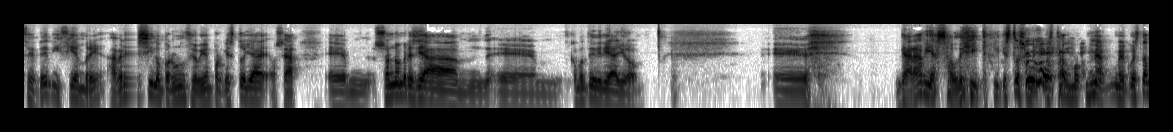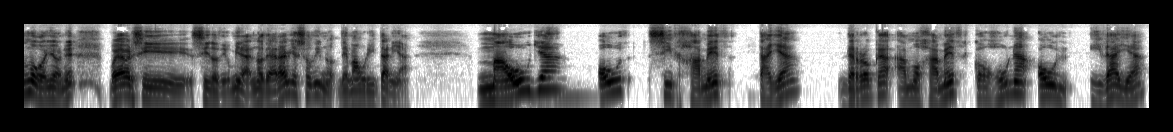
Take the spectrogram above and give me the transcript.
de diciembre, a ver si lo pronuncio bien, porque esto ya, o sea, em, son nombres ya, em, ¿cómo te diría yo? Eh, de Arabia Saudita, y esto me cuesta, me, cuesta un mogollón, ¿eh? Voy a ver si, lo digo. Mira, no, de Arabia Saudí, no, de Mauritania. Mauya Oud Sid Hamed Taya derroca a Mohamed Kohuna Oud Hidaya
